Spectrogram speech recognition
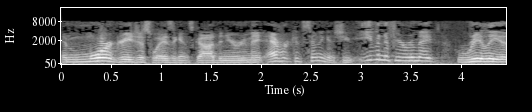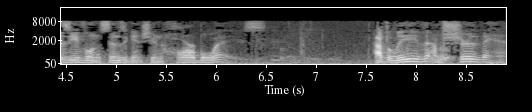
in more egregious ways against God than your roommate ever could sin against you, even if your roommate really is evil and sins against you in horrible ways. I believe, I'm sure that they have.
